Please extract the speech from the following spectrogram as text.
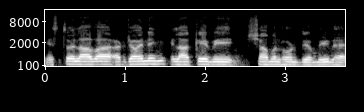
ਇਸ ਤੋਂ ਇਲਾਵਾ ਐਡਜੋਇਨਿੰਗ ਇਲਾਕੇ ਵੀ ਸ਼ਾਮਲ ਹੋਣ ਦੀ ਉਮੀਦ ਹੈ।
